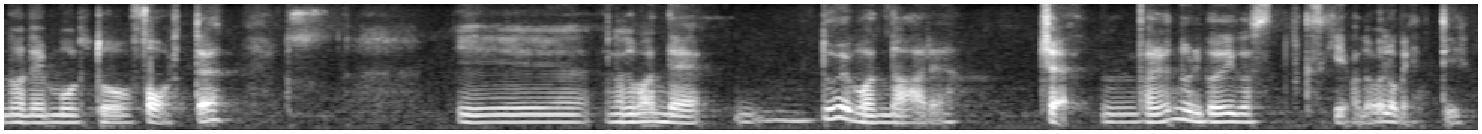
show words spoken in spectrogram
non è molto forte. E la domanda è dove può andare? Cioè, facendo un ipotetico schema, dove lo metti?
